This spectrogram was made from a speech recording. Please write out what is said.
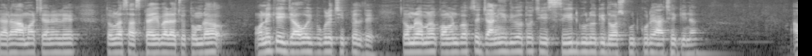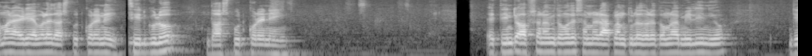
যারা আমার চ্যানেলে তোমরা সাবস্ক্রাইবার আছো, তোমরা অনেকেই যাও ওই পুকুরে ছিপ ফেলতে। তোমরা আমার কমেন্ট বক্সে জানিয়ে দিও তো সিটগুলো কি দশ ফুট করে আছে কি না আমার আইডিয়া বলে দশ ফুট করে নেই। সিটগুলো দশ ফুট করে নেই। এই তিনটে অপশান আমি তোমাদের সামনে রাখলাম তুলে ধরে। তোমরা মিলিয়ে নিও যে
